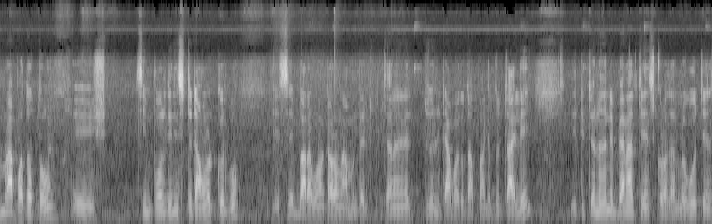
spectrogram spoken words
আমরা আপাতত এই সিম্পল জিনিসটা ডাউনলোড করব। এসে বাড়াবো না, কারণ আমাদের চ্যানেলের জন্য আপাতত আপনাকে কিন্তু চাইলে ইউটিউব চ্যানেলে ব্যানার চেঞ্জ করা যায় লোগো চেঞ্জ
